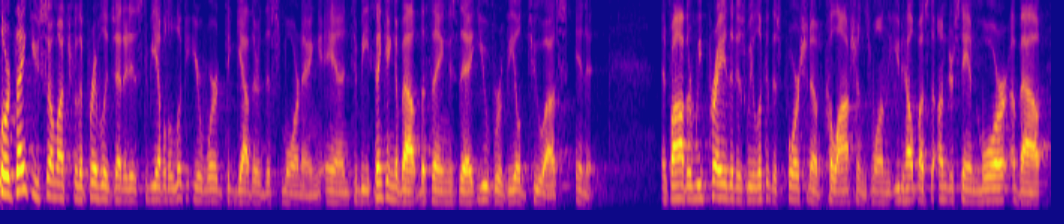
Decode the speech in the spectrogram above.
Lord, thank you so much for the privilege that it is to be able to look at your word together this morning and to be thinking about the things that you've revealed to us in it. And Father, we pray that as we look at this portion of Colossians 1, that you'd help us to understand more about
